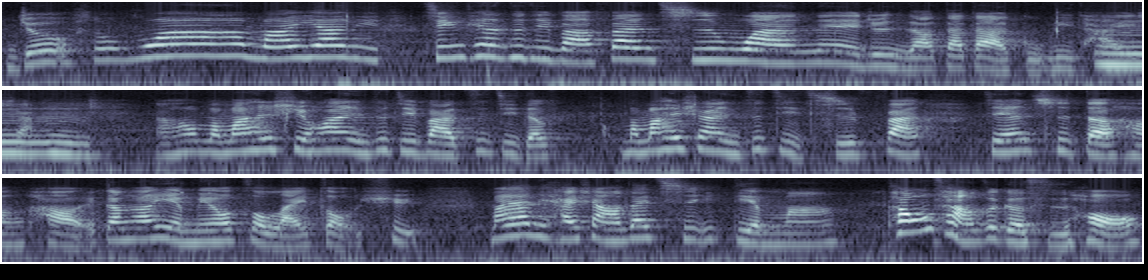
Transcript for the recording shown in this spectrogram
你就说哇，妈呀，你今天自己把饭吃完呢，就你知道大大的鼓励他一下。嗯。然后妈妈很喜欢你自己把自己的。妈妈很喜欢你自己吃饭，今天吃的很好，刚刚也没有走来走去。妈呀，你还想要再吃一点吗？通常这个时候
